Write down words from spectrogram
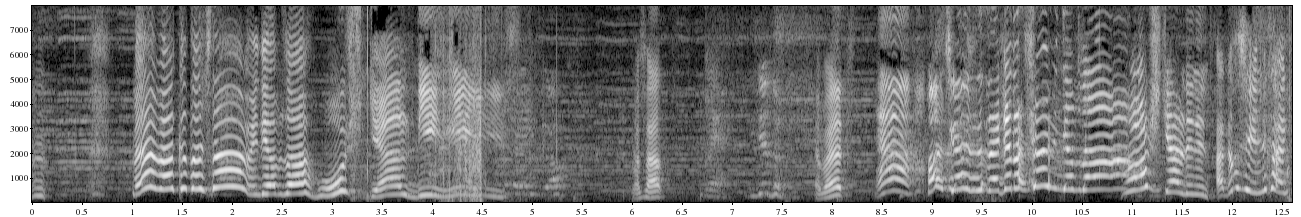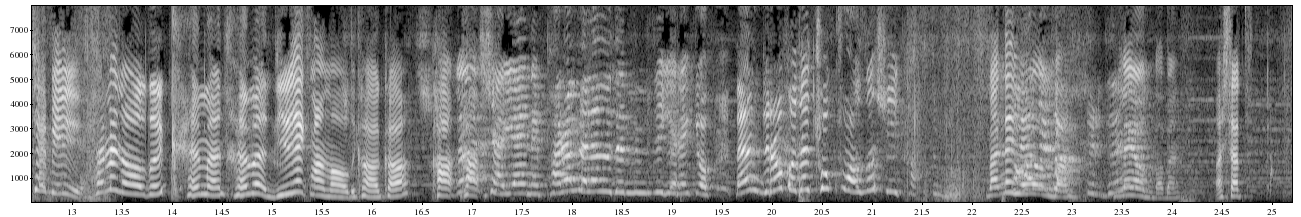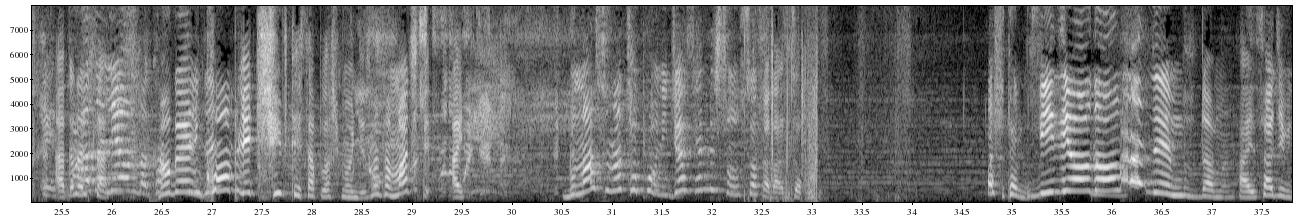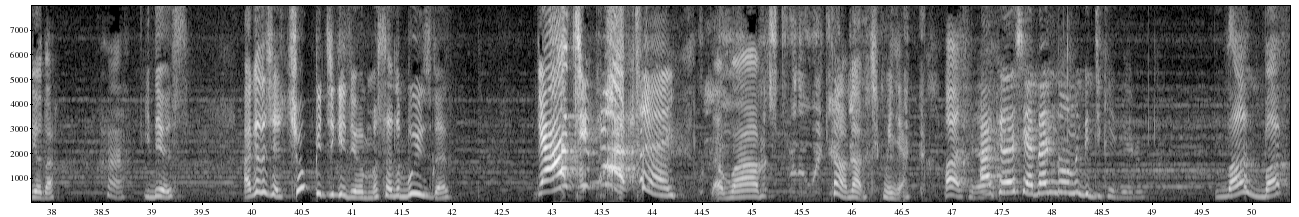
Merhaba arkadaşlar. Videomuza hoş geldiniz. Masal. Evet. Ya, hoş geldiniz arkadaşlar videomuza. Hoş geldiniz. Arkadaşlar yeni karakter biri. Hemen aldık. Hemen hemen. Direktman aldık kanka. Ka ka Arkadaşlar yani para falan ödememize gerek yok. Ben Draco'da çok fazla şey kastım. ben de Hadi Leon'da. kaptırdı. Leon'da ben. Başlat. Evet, Arkadaşlar bugün komple çift hesaplaşma oynayacağız. Mesela maç ay bundan sonra top oynayacağız hem de sonsuza kadar top. Başlatabiliriz. Videoda olmadığımızda mı? Hayır sadece videoda. Ha. Gidiyoruz. Arkadaşlar çok gıcık ediyorum masada bu yüzden. Ya çıkma artık. Tamam. Tamam tamam çıkmayacağım. Bak. Arkadaşlar ben de onu gıcık ediyorum. Lan bak.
